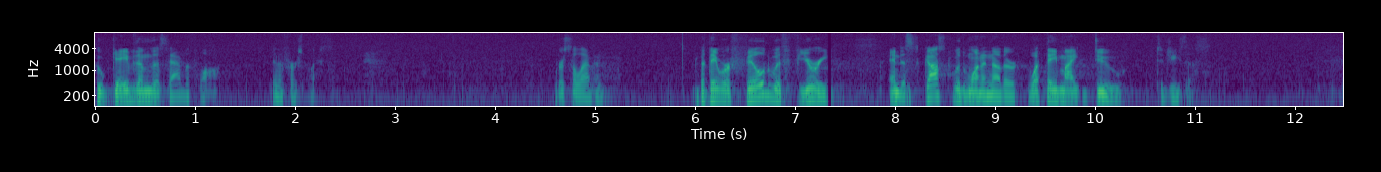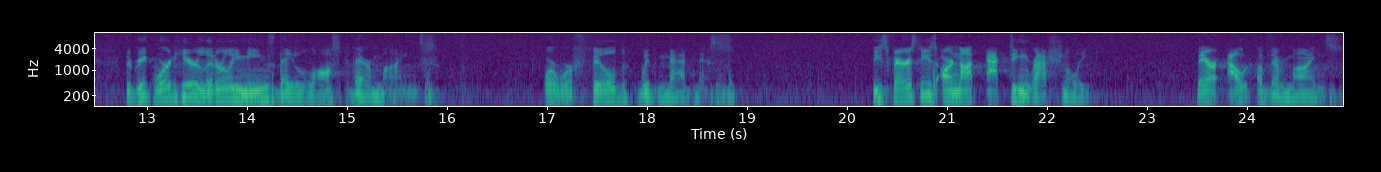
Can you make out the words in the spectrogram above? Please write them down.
who gave them the Sabbath law in the first place. Verse 11 But they were filled with fury and discussed with one another what they might do to Jesus. The Greek word here literally means they lost their minds or were filled with madness. These Pharisees are not acting rationally, they are out of their minds.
